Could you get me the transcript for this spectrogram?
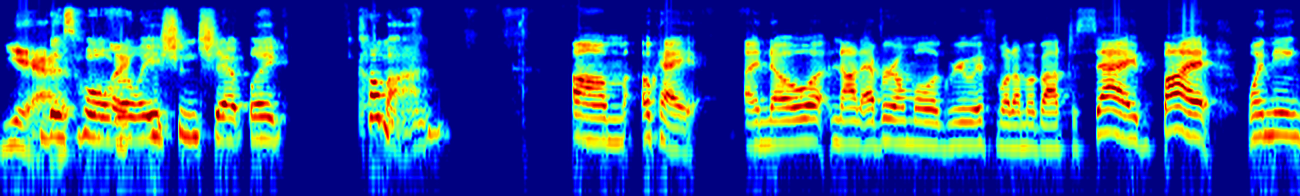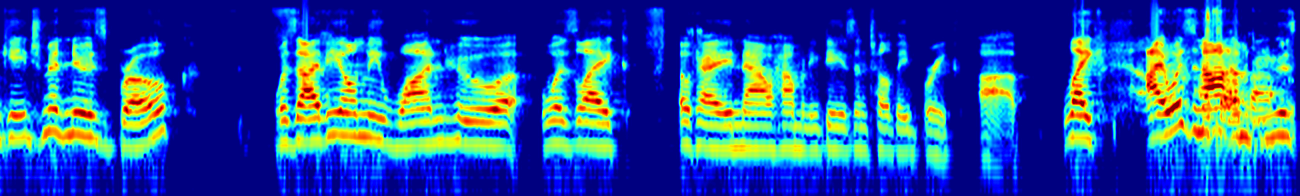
Yeah. this whole like- relationship? Like, come on. Um, okay. I know not everyone will agree with what I'm about to say, but when the engagement news broke, was I the only one who was like, okay, now how many days until they break up? Like, I was not that. amused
